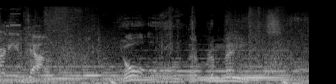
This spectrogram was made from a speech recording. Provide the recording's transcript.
Guardian down. You're all that remains.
